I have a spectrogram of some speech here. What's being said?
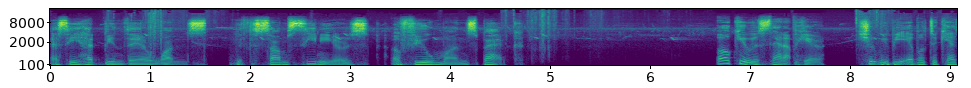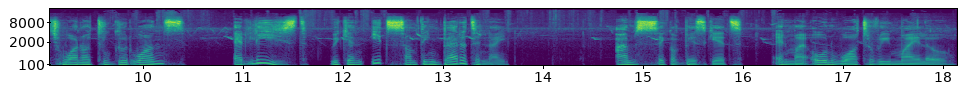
as he had been there once with some seniors a few months back. Okay, we'll set up here. Should we be able to catch one or two good ones? At least we can eat something better tonight. I'm sick of biscuits and my own watery Milo.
